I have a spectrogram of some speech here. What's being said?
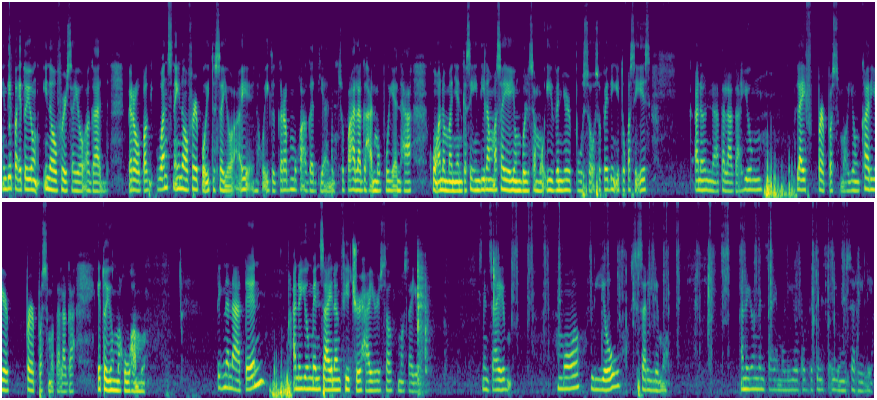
hindi pa ito yung inoffer sa'yo agad. Pero pag once na inoffer po ito sa'yo, ay naku, igagrab mo ka agad yan. So pahalagahan mo po yan ha, kung ano man yan. Kasi hindi lang masaya yung bulsa mo, even your puso. So pwedeng ito kasi is, ano na talaga, yung life purpose mo, yung career purpose mo talaga. Ito yung makuha mo. Tignan natin, ano yung mensahe ng future higher self mo sa'yo. Mensahe mo, Leo, sa sarili mo? Ano yung mensahe mo, Leo, pagdating sa iyong sarili?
